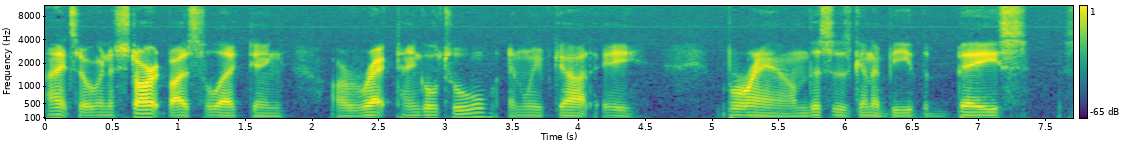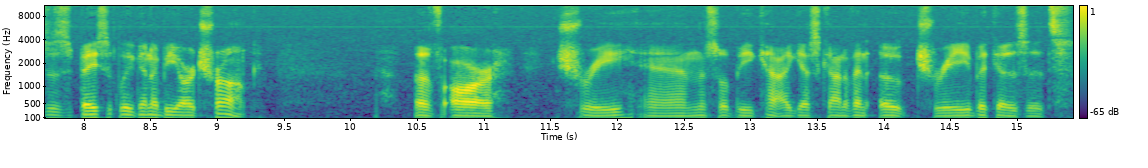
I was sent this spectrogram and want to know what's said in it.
Alright, so we're going to start by selecting our rectangle tool and we've got a brown. This is going to be the base. This is basically going to be our trunk of our tree and this will be I guess kind of an oak tree because it's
